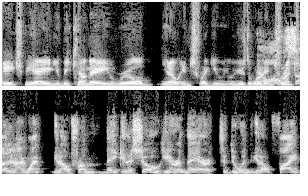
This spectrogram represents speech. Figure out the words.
HBA and you become a real, you know, in like you use the word yeah, all of a sudden, I went, you know, from making a show here and there to doing, you know, five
